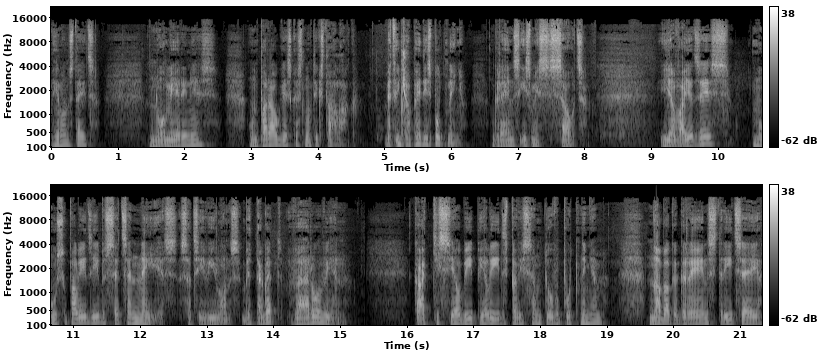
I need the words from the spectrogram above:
Vilons teica, nomierinies un paraugies, kas notiks tālāk. Bet viņš jau pēdīs putniņu, Grēns izmisis sauca. Ja vajadzēs, mūsu palīdzības secen neies, sacīja Vīlons, bet tagad vēro vienu. Kaķis jau bija pielīdis pavisam tuvu putniņam, Nabaga grēns trīcēja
